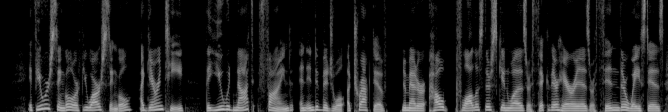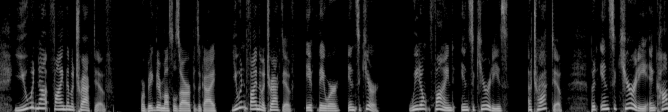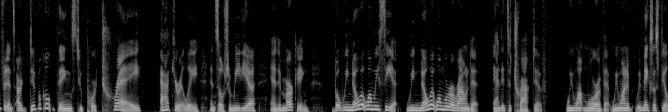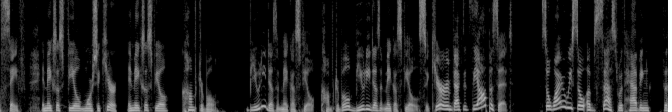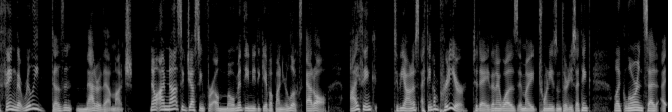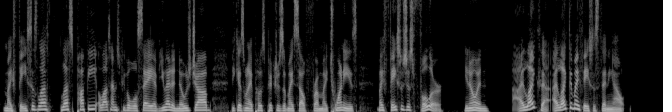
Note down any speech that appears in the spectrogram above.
If you were single, or if you are single, I guarantee that you would not find an individual attractive no matter how flawless their skin was, or thick their hair is, or thin their waist is. You would not find them attractive, or big their muscles are if it's a guy. You wouldn't find them attractive if they were insecure. We don't find insecurities attractive. But insecurity and confidence are difficult things to portray accurately in social media and in marketing. But we know it when we see it, we know it when we're around it, and it's attractive. We want more of it. We want to, it makes us feel safe. It makes us feel more secure. It makes us feel comfortable. Beauty doesn't make us feel comfortable. Beauty doesn't make us feel secure. In fact, it's the opposite. So, why are we so obsessed with having the thing that really doesn't matter that much. Now, I'm not suggesting for a moment that you need to give up on your looks at all. I think, to be honest, I think I'm prettier today than I was in my 20s and 30s. I think, like Lauren said, I, my face is less less puffy. A lot of times people will say, "Have you had a nose job?" Because when I post pictures of myself from my 20s, my face was just fuller, you know, and I like that. I like that my face is thinning out.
